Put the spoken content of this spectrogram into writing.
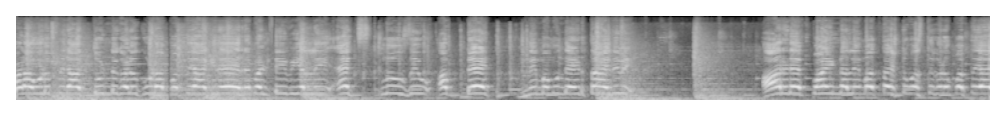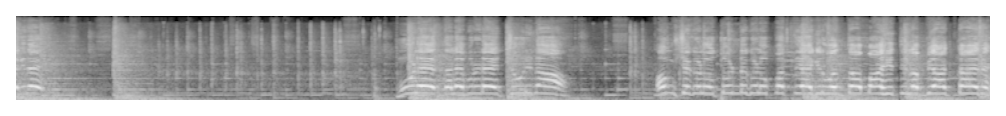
ಒಳ ಉಡುಪಿನ ತುಂಡುಗಳು ಕೂಡ ಪತ್ತೆಯಾಗಿದೆ. ರೆಬಲ್ ಟಿವಿಯಲ್ಲಿ ಎಕ್ಸ್ಕ್ಲೂಸಿವ್ ಅಪ್ಡೇಟ್ ನಿಮ್ಮ ಮುಂದೆ ಇಡ್ತಾ ಇದೀವಿ ಆರನೇ ಪಾಯಿಂಟ್ನಲ್ಲಿ ಮತ್ತಷ್ಟು ವಸ್ತುಗಳು ಪತ್ತೆಯಾಗಿದೆ. ಮೂಳೆ, ತಲೆಬುರುಡೆ, ಚೂರಿನ ಅಂಶಗಳು, ತುಂಡುಗಳು ಪತ್ತೆಯಾಗಿರುವಂತಹ ಮಾಹಿತಿ ಲಭ್ಯ ಆಗ್ತಾ ಇದೆ.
